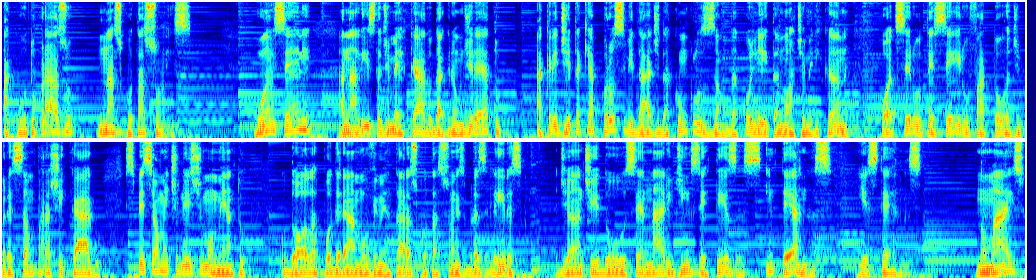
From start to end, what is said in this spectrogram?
a curto prazo, nas cotações. Juan Sene, analista de mercado da Grão Direto, acredita que a proximidade da conclusão da colheita norte-americana pode ser o terceiro fator de pressão para Chicago, especialmente neste momento. O dólar poderá movimentar as cotações brasileiras diante do cenário de incertezas internas e externas. No mais,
